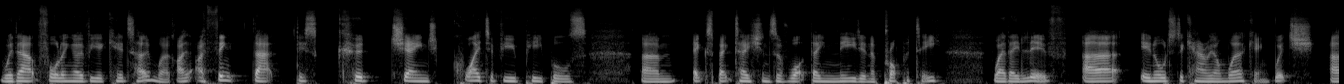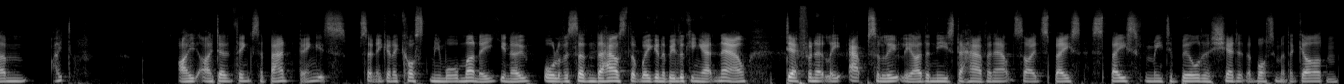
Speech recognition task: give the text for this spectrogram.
without falling over your kids' homework. I, I think that this could change quite a few people's um, expectations of what they need in a property where they live uh, in order to carry on working, which um, I I, I don't think it's a bad thing. It's certainly going to cost me more money. You know, all of a sudden, the house that we're going to be looking at now definitely, absolutely either needs to have an outside space, space for me to build a shed at the bottom of the garden,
